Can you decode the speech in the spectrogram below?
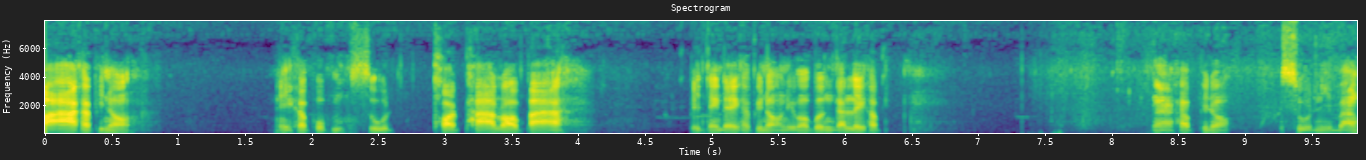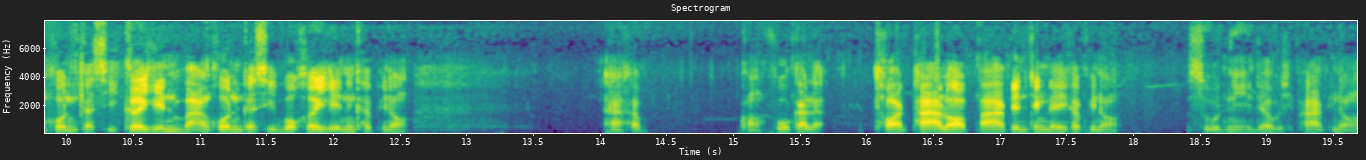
ปลาครับพี่น้องนี่ครับ ผมสูตรถอดผ่าล่อปลาเป็นจังไดครับพี่น้องเดี๋ยวมาเบิ่งกันเลยครับนะครับพี่น้องสูตรนี้บางคนก็สิเคยเห็น บางคนก็สิบ่เคยเห็นครับพี่น้องอ่าครับของโฟกัสละถอดผ่าล่อปลาเป็นจังไดครับพี่น้องสูตรนี้เดี๋ยวสิพาพี่น้อง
